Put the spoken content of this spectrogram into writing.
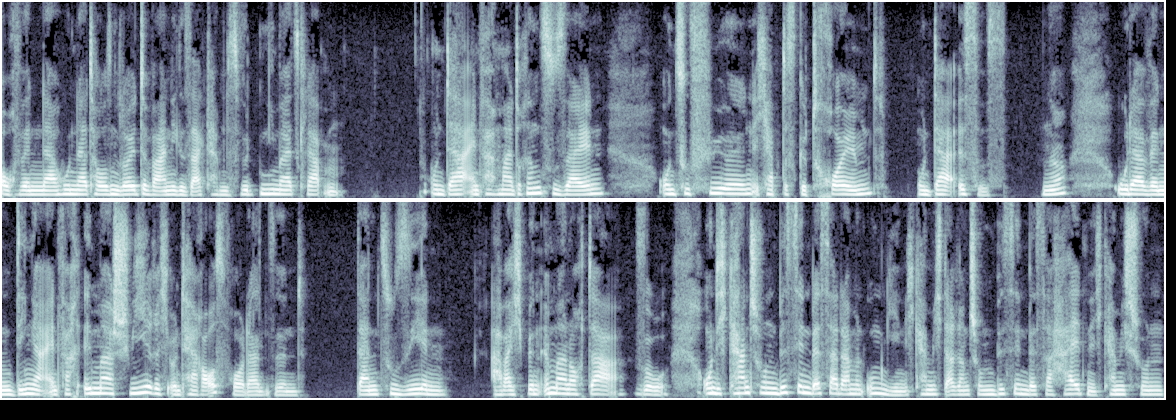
auch wenn da 100.000 Leute waren, die gesagt haben, das wird niemals klappen. Und da einfach mal drin zu sein und zu fühlen, ich habe das geträumt und da ist es. Ne? Oder wenn Dinge einfach immer schwierig und herausfordernd sind, dann zu sehen, aber ich bin immer noch da, so. Und ich kann schon ein bisschen besser damit umgehen. Ich kann mich darin schon ein bisschen besser halten. Ich kann mich schon ein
